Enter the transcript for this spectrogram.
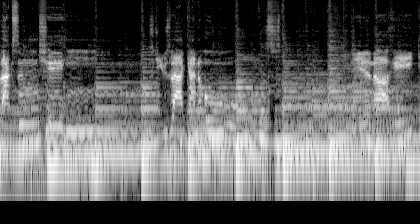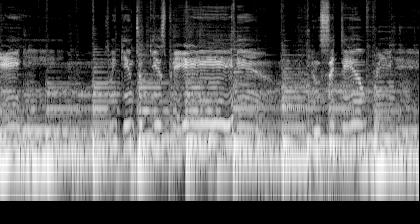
locks and chains, used like animals in our hate games. Lincoln took his pen and set them free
